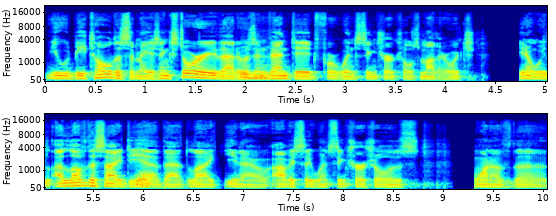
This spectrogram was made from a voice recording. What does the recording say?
you would be told this amazing story that it was Mhm. invented for Winston Churchill's mother, which you know, we I love this idea Yeah. that like you know, obviously Winston Churchill is one of the,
